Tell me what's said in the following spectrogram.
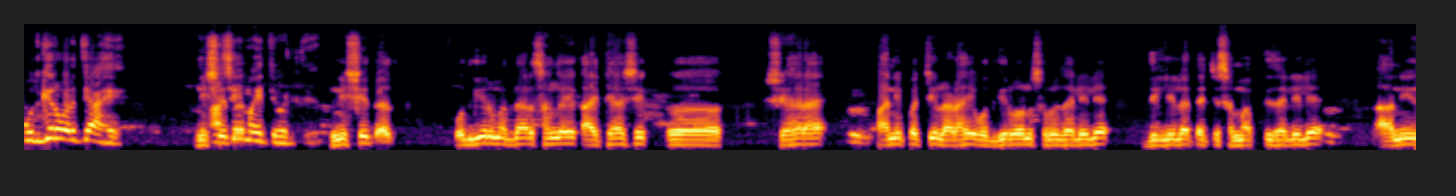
उदगीरवरती आहे निश्चित माहिती भेटते. निश्चितच. उदगीर मतदारसंघ एक ऐतिहासिक शहर आहे. पानिपतची लढाई उदगीरवरून सुरू झालेली आहे. दिल्लीला त्याची समाप्ती झालेली आहे. आणि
